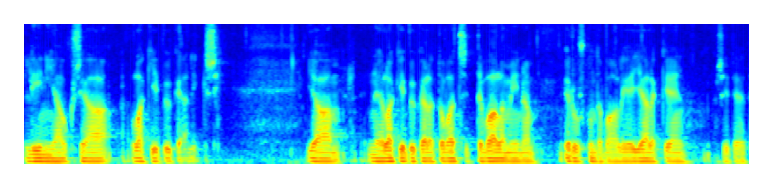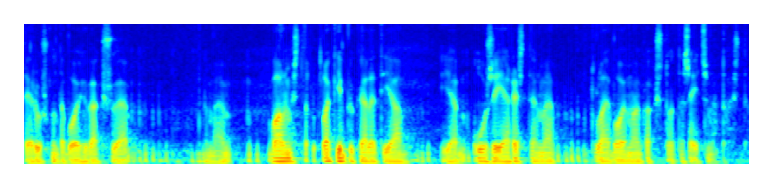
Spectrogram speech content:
linjauksia lakipykäliksi. Ja ne lakipykälät ovat sitten valmiina eduskuntavaalien jälkeen siten, että eduskunta voi hyväksyä nämä valmistelut lakipykälät ja, ja uusi järjestelmä tulee voimaan 2017.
